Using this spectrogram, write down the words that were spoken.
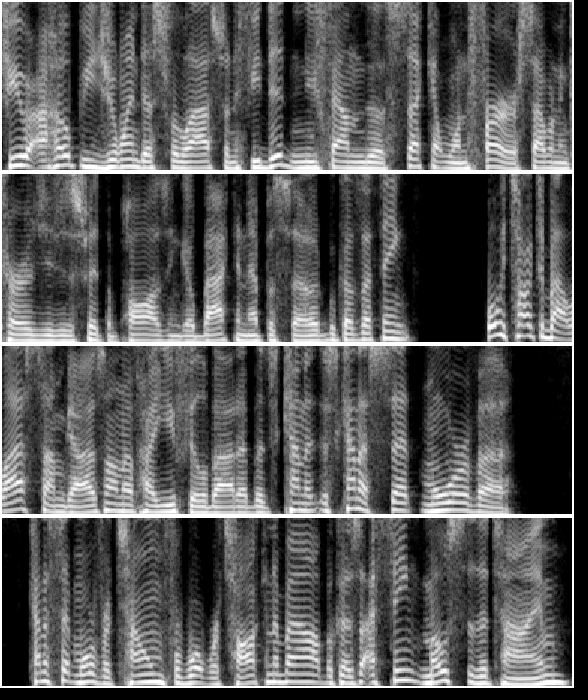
if you, I hope you joined us for the last one. If you didn't, you found the second one first. I would encourage you to just hit the pause and go back an episode because I think what we talked about last time, guys. I don't know how you feel about it, but it's kind of just kind of set more of a kind of set more of a tone for what we're talking about because I think most of the time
